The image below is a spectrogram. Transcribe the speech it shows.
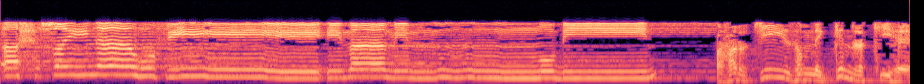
أحصيناه في إمام مبين اور ہر چیز ہم نے گن رکھی ہے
